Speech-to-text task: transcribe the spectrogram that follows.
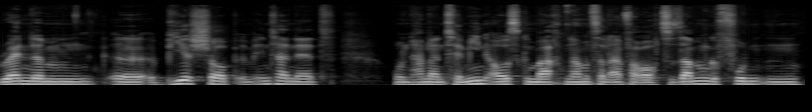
Random äh, Biershop im Internet und haben dann einen Termin ausgemacht und haben uns dann einfach auch zusammengefunden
